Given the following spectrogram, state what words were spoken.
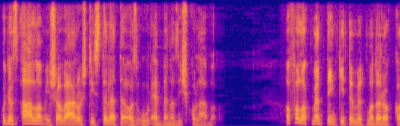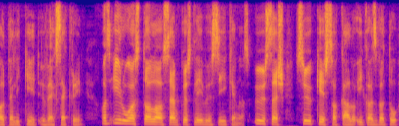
hogy az állam és a város tisztelete az úr ebben az iskolában. A falak mentén kitömött madarakkal teli két üvegszekrény, az íróasztallal szemközt lévő széken az őszes, szőkés szakáló igazgató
